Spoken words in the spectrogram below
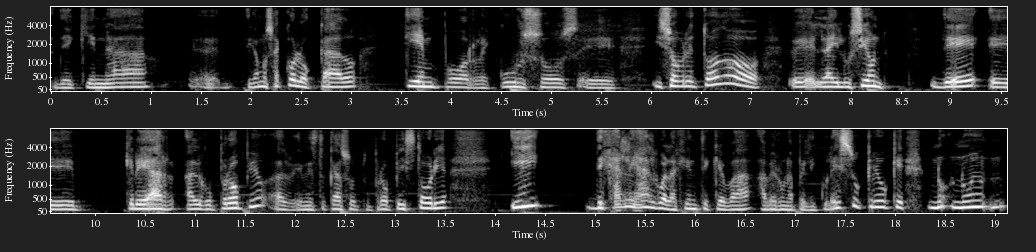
de quien ha, eh, digamos, ha colocado tiempo, recursos y sobre todo la ilusión de crear algo propio, en este caso tu propia historia, y dejarle algo a la gente que va a ver una película. Eso creo que no, no,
